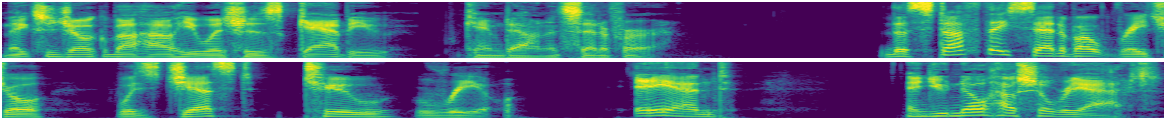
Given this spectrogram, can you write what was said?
makes a joke about how he wishes Gabby came down instead of her. The stuff they said about Rachel was just too real. And And you know how she'll react.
